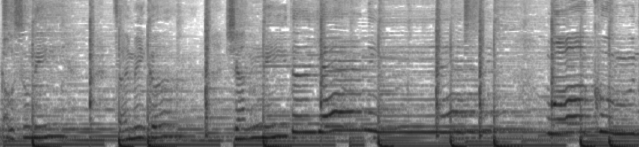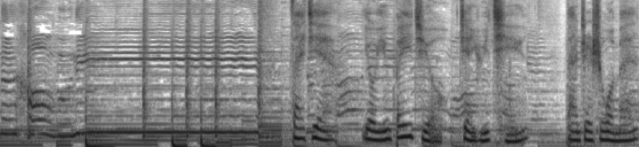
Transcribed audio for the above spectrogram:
告诉你，在每个想你的夜里，我哭得好无力。再见，有因杯酒见余情，但这是我们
